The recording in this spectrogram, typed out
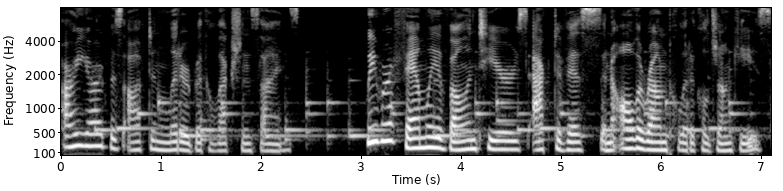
our yard was often littered with election signs. We were a family of volunteers, activists, and all around political junkies.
